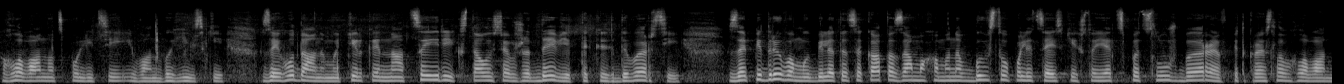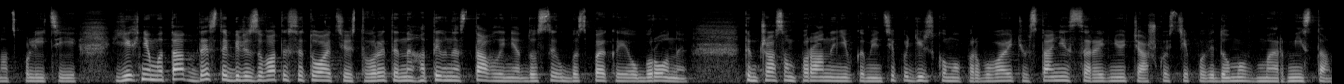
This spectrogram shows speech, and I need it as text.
глава Нацполіції Іван Вигівський. За його даними, тільки на цей рік сталося вже дев'ять таких диверсій. За підривами біля ТЦК та замахами на вбивство поліцейських стоять спецслужби РФ, підкреслив глава Нацполіції. Їхня мета дестабілізувати ситуацію, створити негативне ставлення до сил безпеки і оборони. Тим часом поранені в Кам'янці-Подільському перебувають у стані середньої тяжкості, повідомив мер міста.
